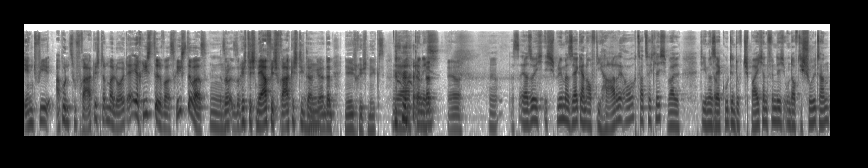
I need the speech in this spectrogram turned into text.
irgendwie ab und zu frage ich dann mal Leute, ey, riechst du was? Riechst du was? Mhm. So, so richtig nervig frage ich die dann. Ja, und dann, nee, ich riech nix. Ja, kenn Und dann, ich. ja. Ja, das, also ich, ich sprühe immer sehr gern auf die Haare auch tatsächlich, weil die immer sehr gut den Duft speichern, finde ich, und auf die Schultern,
